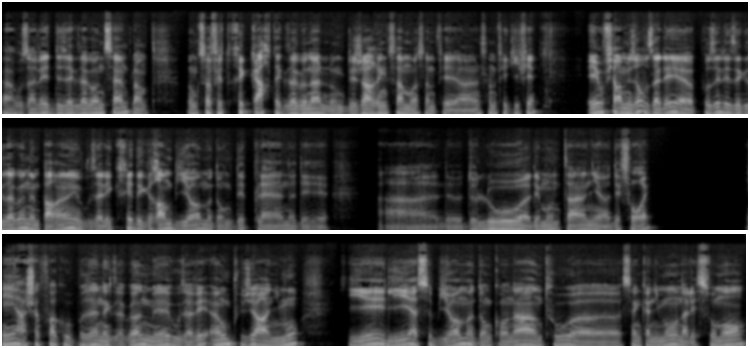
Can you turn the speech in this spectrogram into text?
vous avez des hexagones simples, donc ça fait très carte hexagonale. Donc déjà rien que ça, moi, ça me fait euh, ça me fait kiffer. Et au fur et à mesure, vous allez euh, poser les hexagones un par un et vous allez créer des grands biomes, donc des plaines, des, de, de l'eau, des montagnes, des forêts. Et à chaque fois que vous posez un hexagone, mais vous avez un ou plusieurs animaux qui est lié à ce biome. Donc on a en tout cinq animaux. On a les saumons,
